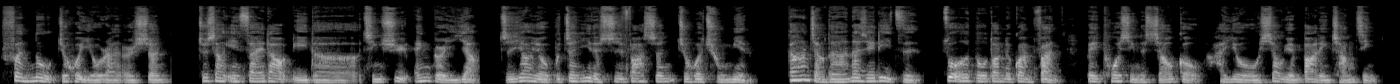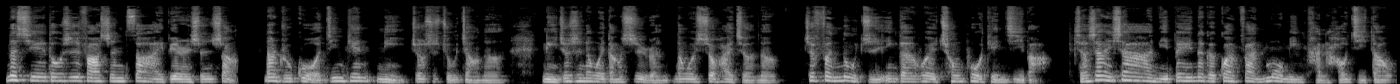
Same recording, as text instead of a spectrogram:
愤怒就会油然而生。就像《Inside Out》里的情绪 anger 一样，只要有不正义的事发生，就会出面。刚刚讲的那些例子，作恶多端的惯犯、被拖行的小狗，还有校园霸凌场景，那些都是发生在别人身上。那如果今天你就是主角呢？你就是那位当事人、那位受害者呢？这愤怒值应该会冲破天际吧？想象一下，你被那个惯犯莫名砍了好几刀；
